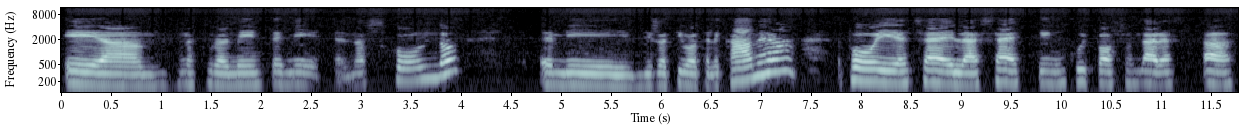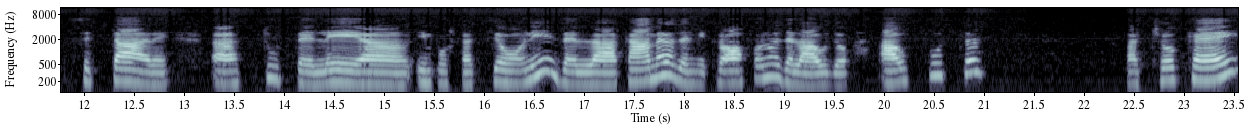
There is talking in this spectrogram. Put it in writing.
e uh, naturalmente mi nascondo, eh, mi disattivo la telecamera, poi c'è il setting in cui posso andare a, a settare uh, tutte le uh, impostazioni della camera, del microfono e dell'audio. Output, faccio ok,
